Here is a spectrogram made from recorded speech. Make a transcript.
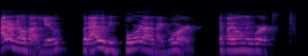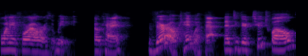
I don't know about you, but I would be bored out of my gourd if I only worked 24 hours a week. Okay, they're okay with that. That's either two 12s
